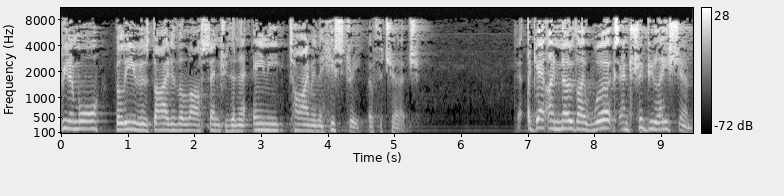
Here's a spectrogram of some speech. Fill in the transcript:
But you know, more believers died in the last century than at any time in the history of the church. Again, I know thy works and tribulation.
